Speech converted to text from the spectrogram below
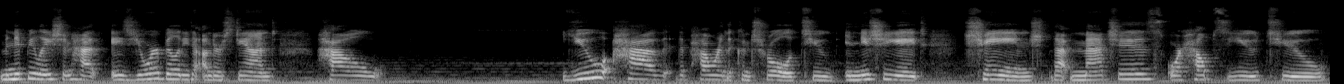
Manipulation ha- is your ability to understand how you have the power and the control to initiate change that matches or helps you to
